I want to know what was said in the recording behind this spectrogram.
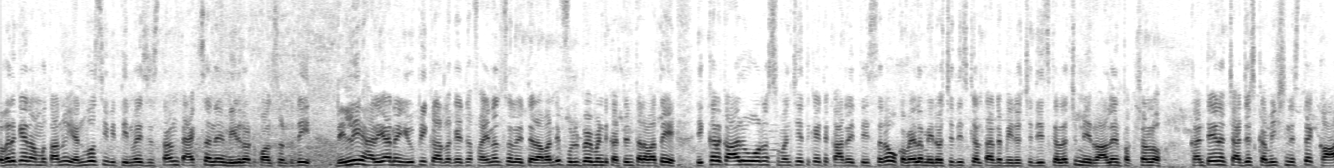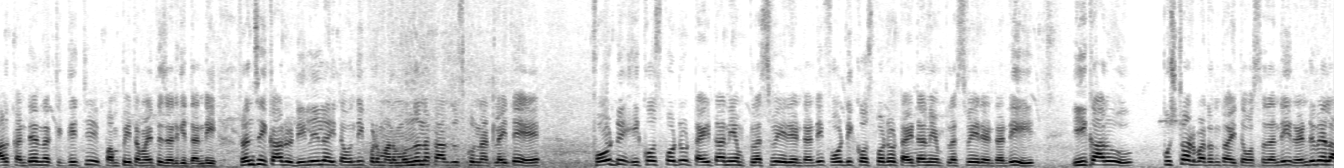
ఎవరికైనా అమ్ముతాను. ఎన్ఓసి విత్ ఇన్వైస్ ఇస్తాను. ట్యాక్స్ అనేది మీరు కట్టుకోవాల్సి ఉంటుంది. ఢిల్లీ హర్యానా యూపీ కార్లకైతే అయితే ఫైనల్స్ అయితే రావండి. ఫుల్ పేమెంట్ కట్టిన తర్వాతే ఇక్కడ కారు ఓనర్స్ మంచి చేతికి అయితే కార్ అయితే ఇస్తారో ఒకవేళ మీరు వచ్చి తీసుకెళ్తా అంటే మీరు వచ్చి తీసుకెళ్ళచ్చు. మీరు రాలేని పక్షంలో కంటైనర్ ఛార్జెస్ కమిషన్ ఇస్తే కార్ కంటైనర్కి ఎక్కించి పంపించడం అయితే జరిగిద్దండి. ఫ్రెండ్స్ ఈ కారు ఢిల్లీలో అయితే ఉంది. ఇప్పుడు మనం ముందున్న కారు చూసుకున్నట్లయితే Ford EcoSport titanium plus variant అండి. Ford EcoSport titanium plus variant అండి. ఈ కారు స్టార్ట్ బటన్తో అయితే వస్తుందండి. రెండు వేల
